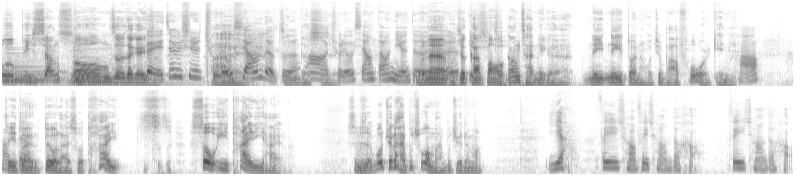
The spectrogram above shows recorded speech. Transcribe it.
不必相送，是不是这个意思？对，这个是楚留香的歌的啊，楚留香当年的。我呢，我就刚把我刚才那个那那一段呢，我就把它 forward 给你。好，好这一段对我来说太受益太厉害了，是不是？嗯、我觉得还不错嘛，不觉得吗？呀，非常非常的好，非常的好。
